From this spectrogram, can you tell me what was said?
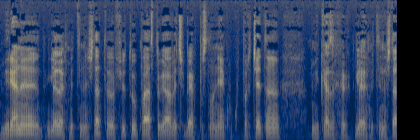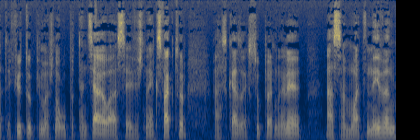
Миряне, гледахме ти нещата в YouTube, аз тогава вече бях пуснал няколко парчета. Ми казаха, гледахме ти нещата в YouTube, имаш много потенциал, аз се виж на X Factor. Аз казах, супер, нали? Аз съм млад и наивен,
